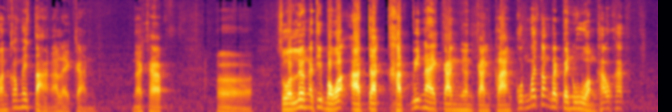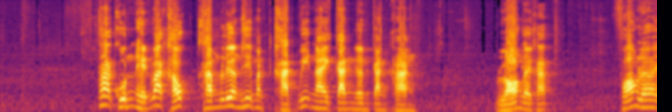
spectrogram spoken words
มันก็ไม่ต่างอะไรกันนะครับเออส่วนเรื่องที่บอกว่าอาจจะขัดวินัยการเงินการคลังคุณไม่ต้องไปเป็นห่วงเขาครับ ถ้าคุณเห็นว่าเขาทำเรื่องที่มันขัดวินัยการเงินการคลังร้องเลยครับ ฟ้องเลย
